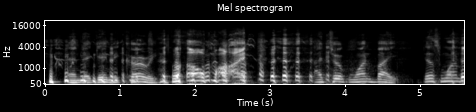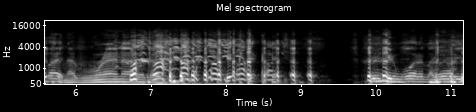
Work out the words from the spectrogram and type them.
and they gave me curry. oh my! I took one bite, just one bite, and I ran out of there. Drinking water like crazy.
